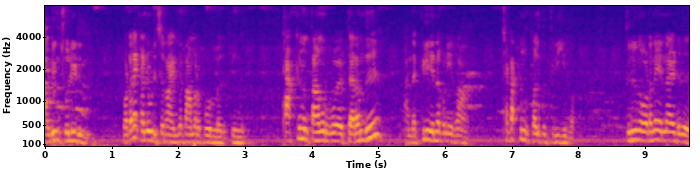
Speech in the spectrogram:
அப்படின்னு சொல்லிடுது. உடனே கண்டுபிடிச்சிடறான் இந்த தாமரை பொருள் இருக்குன்னு. டக்குன்னு தாமரை திறந்து அந்த கிளி என்ன பண்ணிடுறான்? சடக்குன்னு கழுத்து திரிக்கிறான் திரும்பின உடனே என்ன ஆயிடுது?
